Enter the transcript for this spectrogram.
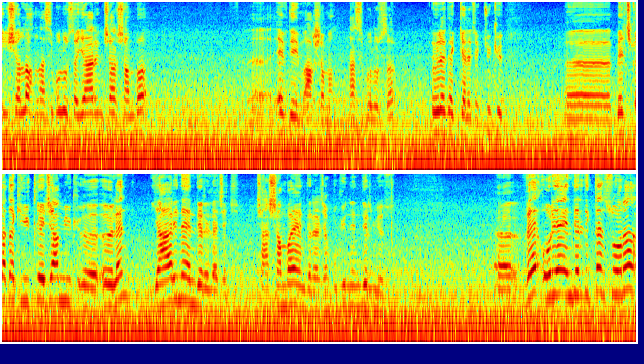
İnşallah nasip olursa yarın çarşamba e, evdeyim akşama nasip olursa. Öyle denk gelecek. Çünkü e, Belçika'daki yükleyeceğim yük e, öğlen yarine indirilecek. Çarşambaya indirilecek. Bugün indirmiyoruz. E, ve oraya indirdikten sonra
